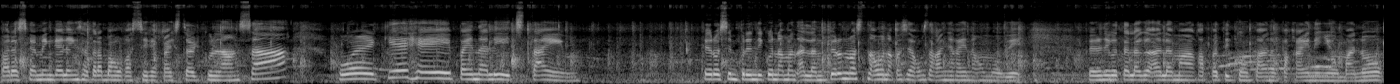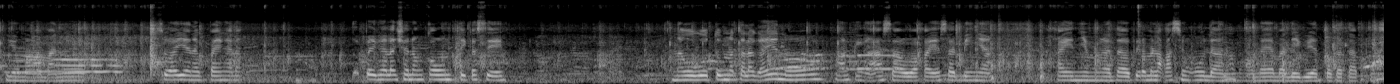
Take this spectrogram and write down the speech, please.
pares kaming galing sa trabaho kasi kaka-start ko lang sa work. Yay! Finally, it's time. Pero siyempre hindi ko naman alam. Pero mas nauna kasi ako sa kanya kayo nang umuwi. Pero hindi ko talaga alam mga kapatid kung paano pakainin yung manok, yung mga manok. So ayan, nagpahinga lang. Nagpahinga lang siya ng kaunti kasi nagugutom na talaga. Ayan oh, aking asawa. Kaya sabi niya, kain niya muna daw. Pero malakas yung ulan. Baka maya maligo yan pagkatapos.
